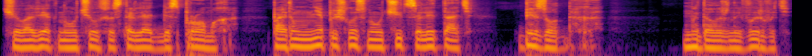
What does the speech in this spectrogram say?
«Человек научился стрелять без промаха, поэтому мне пришлось научиться летать без отдыха. Мы должны вырвать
